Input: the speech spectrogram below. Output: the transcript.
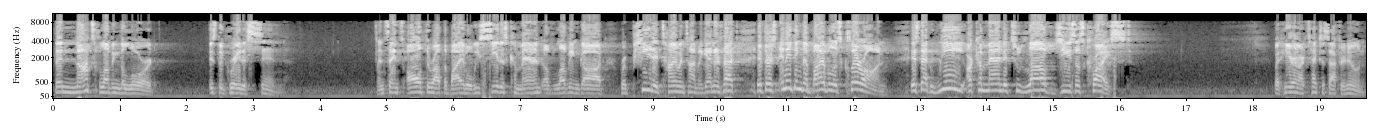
then not loving the Lord is the greatest sin. And saints, all throughout the Bible, we see this command of loving God repeated time and time again. In fact, if there's anything the Bible is clear on, is that we are commanded to love Jesus Christ. But here in our text this afternoon,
